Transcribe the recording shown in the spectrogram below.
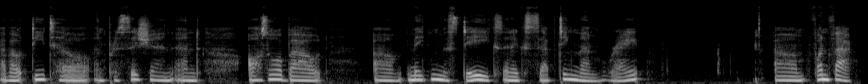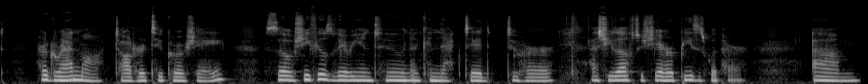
about detail and precision and also about um, making mistakes and accepting them, right? Um, fun fact her grandma taught her to crochet, so she feels very in tune and connected to her as she loves to share her pieces with her. Um,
